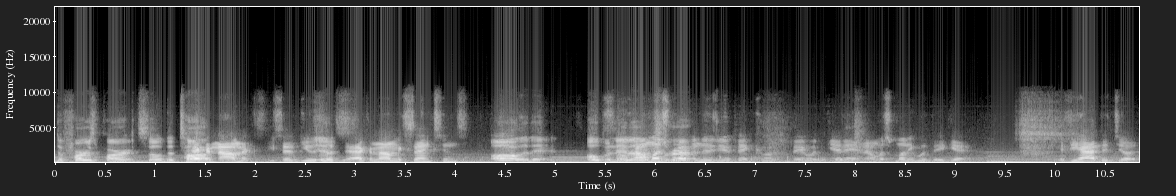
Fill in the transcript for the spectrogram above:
the first part. So the talk, Economics. You said you would look at economic sanctions. all of that. Open So it how much revenue do you think they would get in? How much money would they get if you had to judge?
